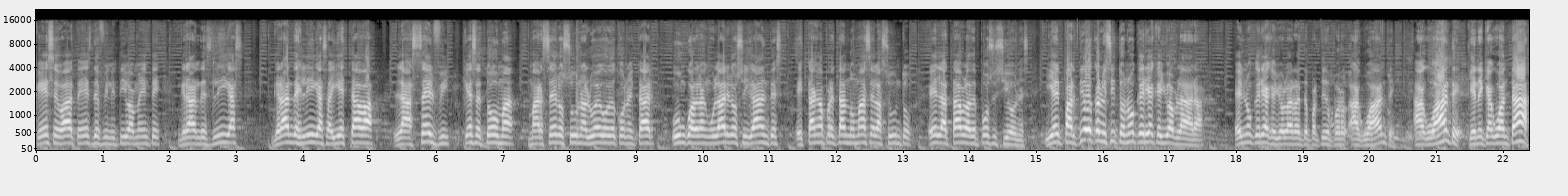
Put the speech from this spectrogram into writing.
que ese bate es definitivamente Grandes Ligas, Grandes Ligas, ahí estaba la selfie que se toma Marcelo Zuna luego de conectar un cuadrangular y los gigantes están apretando más el asunto en la tabla de posiciones. Y el partido que Luisito no quería que yo hablara, él no quería que yo hablara de este partido, pero aguante, aguante, tiene que aguantar.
